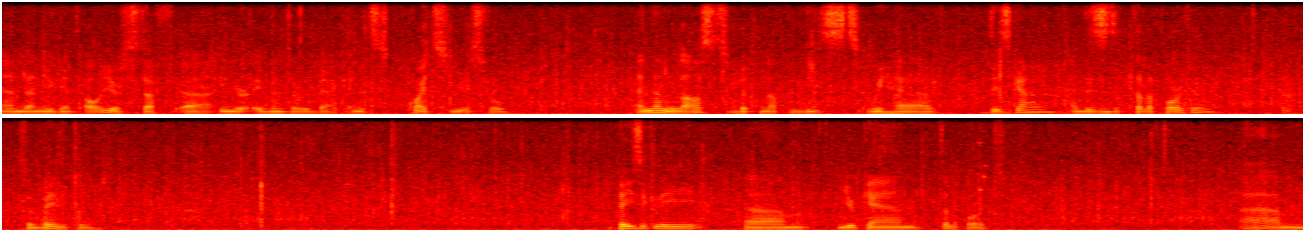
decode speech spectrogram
and then you get all your stuff uh, in your inventory back and it's quite useful. And then last but not least, we have this guy, and this is the teleporter. So basically, basically, um, you can teleport. Um,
